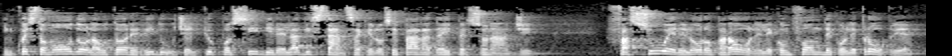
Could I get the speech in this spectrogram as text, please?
In questo modo l'autore riduce il più possibile la distanza che lo separa dai personaggi fa sue le loro parole, le confonde con le proprie.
